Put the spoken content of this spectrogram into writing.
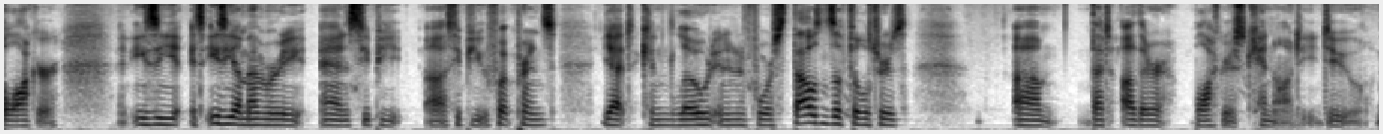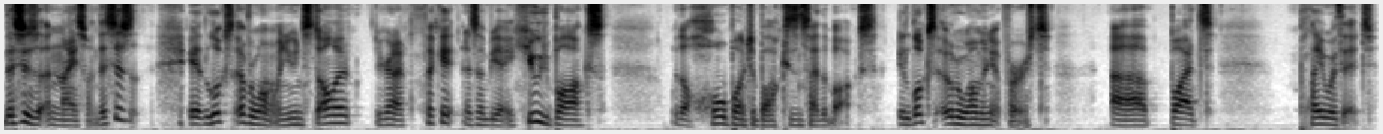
blocker, and easy. It's easy on memory and CPU, uh, CPU footprints, yet can load and enforce thousands of filters um, that other blockers cannot do. This is a nice one. This is. It looks overwhelming when you install it. You're gonna click it, and it's gonna be a huge box with a whole bunch of boxes inside the box. It looks overwhelming at first, uh, but play with it.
